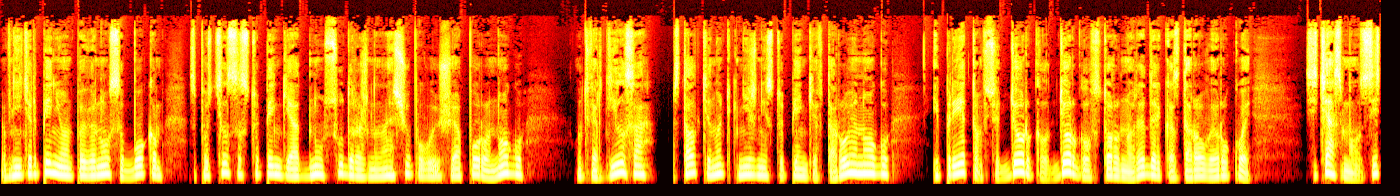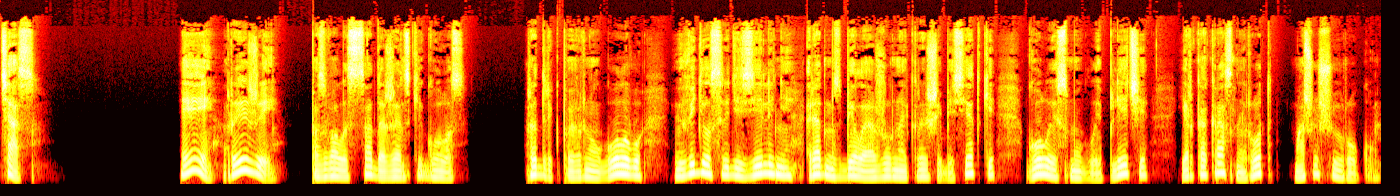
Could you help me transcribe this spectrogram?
В нетерпении он повернулся боком, спустился ступеньки одну судорожно нащупывающую опору ногу, утвердился, стал тянуть к нижней ступеньке вторую ногу и при этом все дергал, дергал в сторону Редрика здоровой рукой. «Сейчас, мол, сейчас!» «Эй, рыжий!» — позвал из сада женский голос. Редрик повернул голову и увидел среди зелени, рядом с белой ажурной крышей беседки, голые смуглые плечи, ярко-красный рот, машущую руку.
